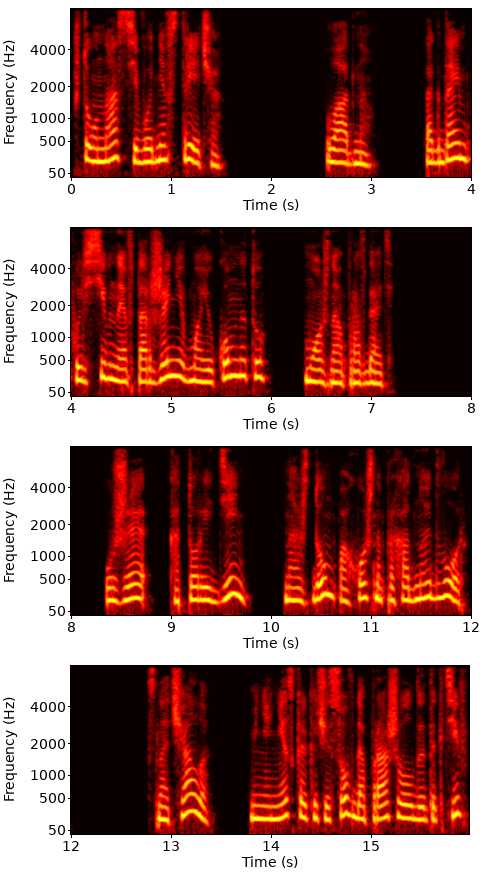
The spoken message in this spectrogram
что у нас сегодня встреча. Ладно, тогда импульсивное вторжение в мою комнату можно оправдать. Уже который день наш дом похож на проходной двор. Сначала меня несколько часов допрашивал детектив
